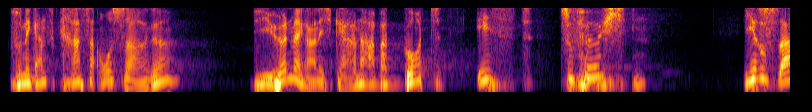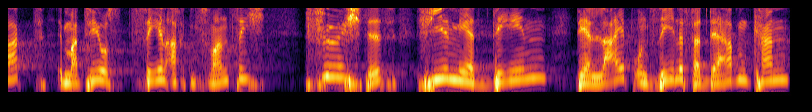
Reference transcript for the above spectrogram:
So eine ganz krasse Aussage, die hören wir gar nicht gerne, aber Gott ist zu fürchten. Jesus sagt in Matthäus 10, 28, fürchtet vielmehr den, der Leib und Seele verderben kann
